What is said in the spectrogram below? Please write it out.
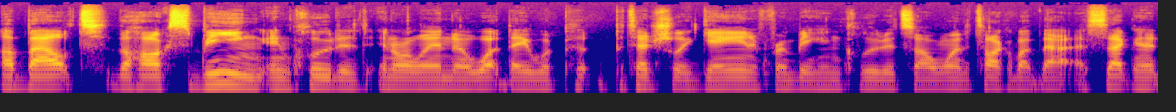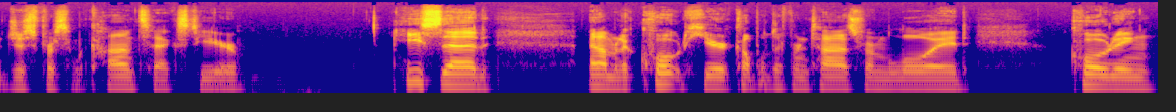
about the Hawks being included in Orlando, what they would p- potentially gain from being included. So I want to talk about that a second, just for some context here. He said, and I'm going to quote here a couple different times from Lloyd, quoting,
